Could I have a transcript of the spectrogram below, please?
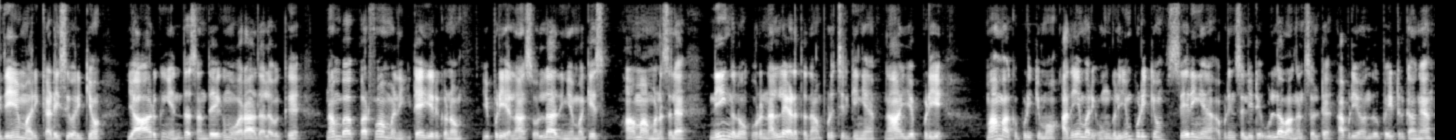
இதே மாதிரி கடைசி வரைக்கும் யாருக்கும் எந்த சந்தேகமும் வராத அளவுக்கு நம்ம பர்ஃபார்ம் பண்ணிக்கிட்டே இருக்கணும். இப்படியெல்லாம் சொல்லாதீங்க மகேஷ். மாமா மனசில் நீங்களும் ஒரு நல்ல இடத்த தான் பிடிச்சிருக்கீங்க. நான் எப்படி மாமாவுக்கு பிடிக்குமோ அதே மாதிரி உங்களையும் பிடிக்கும். சரிங்க அப்படின்னு சொல்லிட்டு உள்ளே வாங்கன்னு சொல்லிட்டு அப்படியே வந்து போயிட்டுருக்காங்க.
